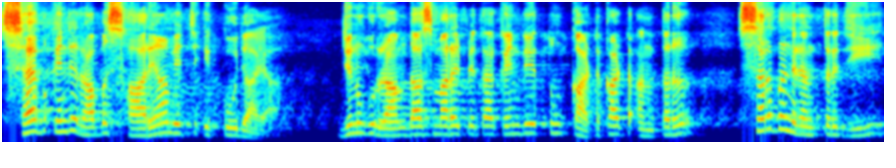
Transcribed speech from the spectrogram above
ਸਹਿਬ ਕਹਿੰਦੇ ਰੱਬ ਸਾਰਿਆਂ ਵਿੱਚ ਇੱਕੋ ਜਿਹਾ ਆ। ਜਿਹਨੂੰ ਗੁਰੂ ਰਾਮਦਾਸ ਮਹਾਰਾਜ ਪਿਤਾ ਕਹਿੰਦੇ, ਤੂੰ ਘਟ ਘਟ ਅੰਤਰ, ਸਰਬ ਨਿਰੰਤਰ ਜੀ,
